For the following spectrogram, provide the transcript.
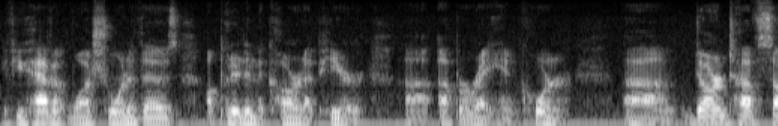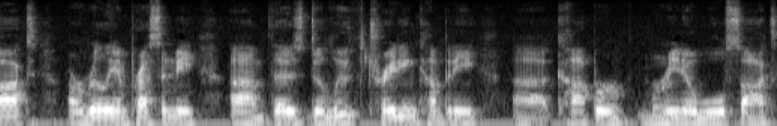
If you haven't watched one of those, I'll put it in the card up here, uh, upper right hand corner. Uh, darn tough socks are really impressing me. Um, those Duluth Trading Company uh, copper merino wool socks,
